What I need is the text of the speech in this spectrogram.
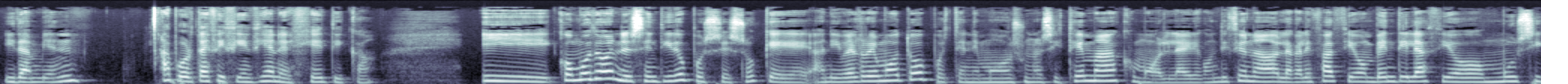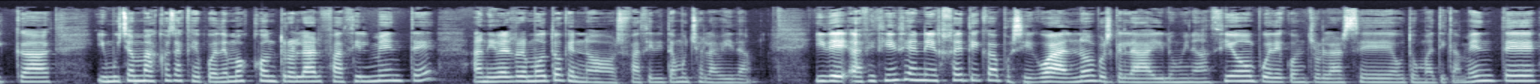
y también aporta eficiencia energética. Y cómodo en el sentido, pues eso, que a nivel remoto, pues tenemos unos sistemas como el aire acondicionado, la calefacción, ventilación, música y muchas más cosas que podemos controlar fácilmente a nivel remoto que nos facilita mucho la vida. Y de eficiencia energética, pues igual, ¿no? Pues que la iluminación puede controlarse automáticamente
